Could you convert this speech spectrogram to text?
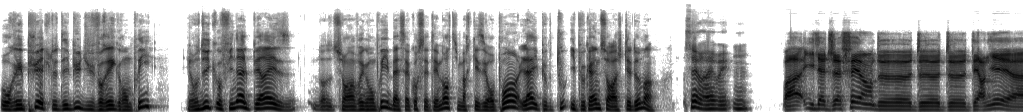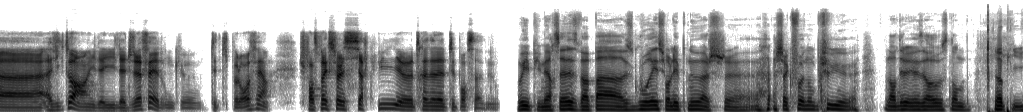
aurait pu être le début du vrai Grand Prix. Et on se dit qu'au final, Pérez, dans- sur un vrai Grand Prix, bah, sa course était morte, il marquait 0 points. Là, il peut, tout, il peut quand même se racheter demain. c'est vrai oui. mm. Bah, il a déjà fait hein, de, de, de dernier à, victoire. hein. Il, a, il a déjà fait, donc euh, peut-être qu'il peut le refaire. Je pense pas que ce soit le circuit euh, très adapté pour ça. mais bon. Oui, puis Mercedes va pas se gourer sur les pneus à, ch- à chaque fois non plus euh, lors des arrêts au stand. Non, puis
